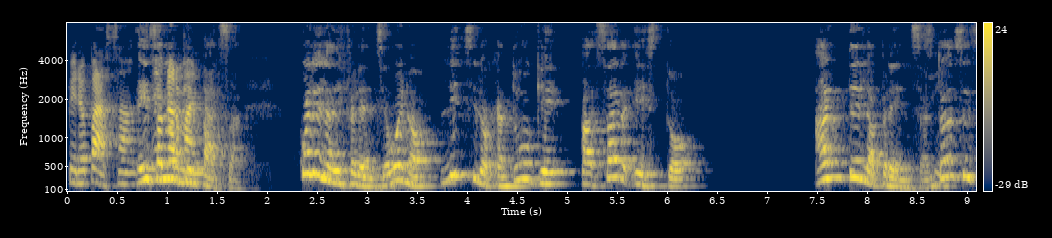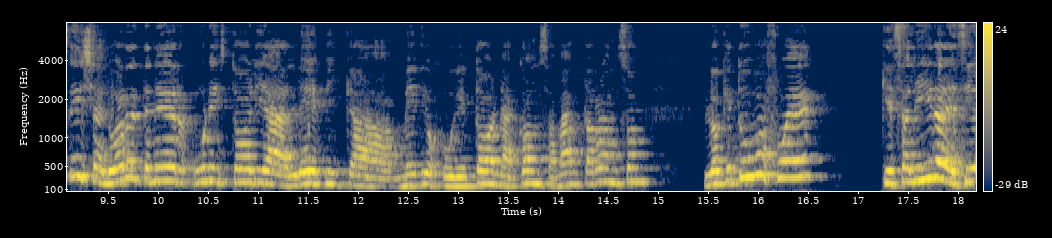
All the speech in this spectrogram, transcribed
Pero pasa. es Es, normal. que pasa. ¿Cuál es la diferencia? Bueno, Lindsay Lohan tuvo que pasar esto ante la prensa. Sí. Entonces ella, en lugar de tener una historia lésbica medio juguetona con Samantha Ronson, lo que tuvo fue que salir a decir,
